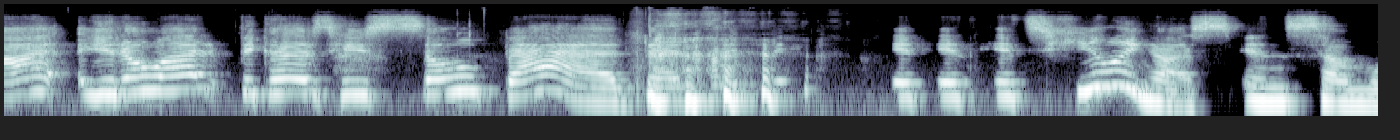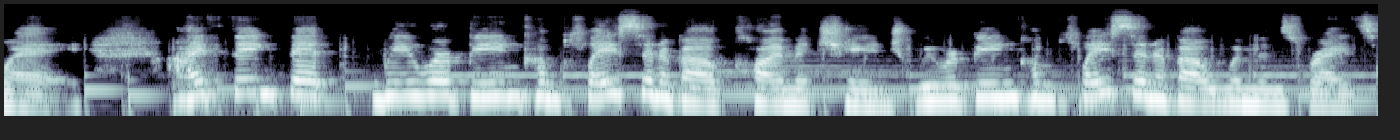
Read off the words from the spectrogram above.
I, you know what? Because he's so bad that I think it, it, it's healing us in some way. I think that we were being complacent about climate change. We were being complacent about women's rights.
